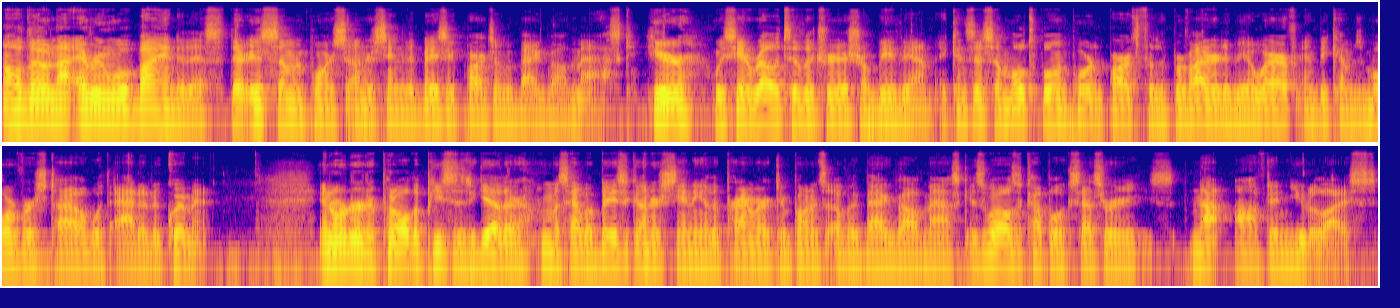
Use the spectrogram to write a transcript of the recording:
Although not everyone will buy into this, there is some importance to understanding the basic parts of a bag valve mask. Here, we see a relatively traditional BVM. It consists of multiple important parts for the provider to be aware of and becomes more versatile with added equipment. In order to put all the pieces together, we must have a basic understanding of the primary components of a bag valve mask, as well as a couple accessories not often utilized.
